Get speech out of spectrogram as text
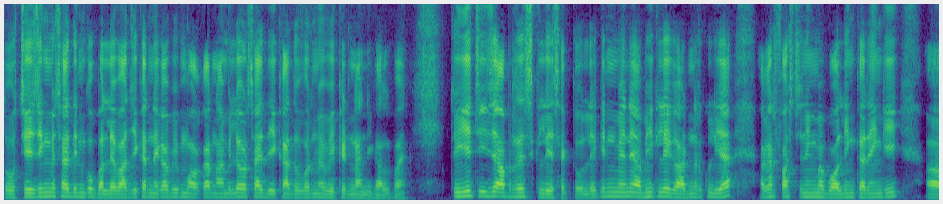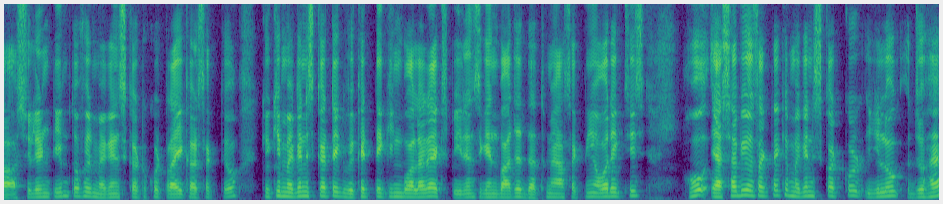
तो चेजिंग में शायद इनको बल्लेबाजी करने का भी मौका ना मिले और शायद एक आध ओवर में विकेट ना निकाल पाए। तो ये चीज़ आप रिस्क ले सकते हो लेकिन मैंने अभी के लिए गार्डनर को लिया है अगर फ़र्स्ट इनिंग में बॉलिंग करेंगी ऑस्ट्रेलियन टीम तो फिर मैगन स्कट को ट्राई कर सकते हो। क्योंकि मैगन स्कट एक विकेट टेकिंग बॉलर है एक्सपीरियंस गेंदबाज है दथ में आ सकती हैं। और एक चीज़, हो, ऐसा भी हो सकता है कि मैगन स्कट को ये लोग जो है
